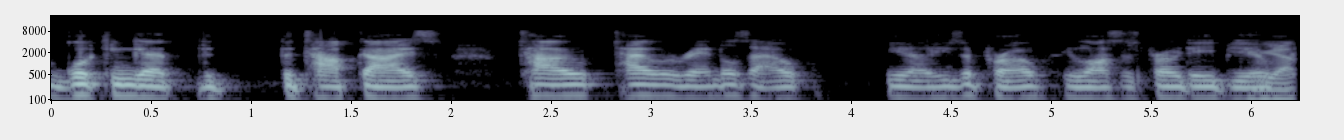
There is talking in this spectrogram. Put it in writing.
looking at the, the top guys, Tyler, Tyler Randall's out. You know, he's a pro. He lost his pro debut. Yeah.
